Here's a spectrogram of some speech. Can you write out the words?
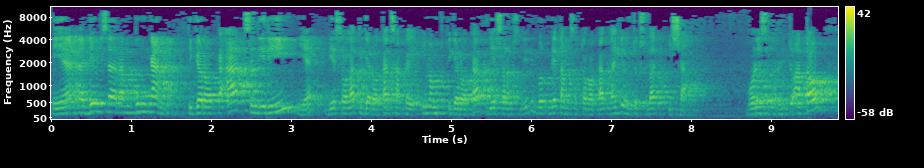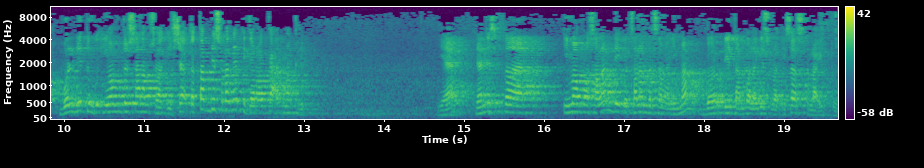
ya dia bisa rampungkan tiga rakaat sendiri ya. Dia sholat tiga rakaat sampai imam tiga rakaat dia salam sendiri baru dia tambah satu rakaat lagi untuk sholat isya. Boleh seperti itu atau boleh dia tunggu imam untuk salam sholat isya tetap dia sholatnya tiga rakaat maghrib. Ya nanti setelah imam mau salam dia ikut salam bersama imam baru dia tambah lagi sholat isya setelah itu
